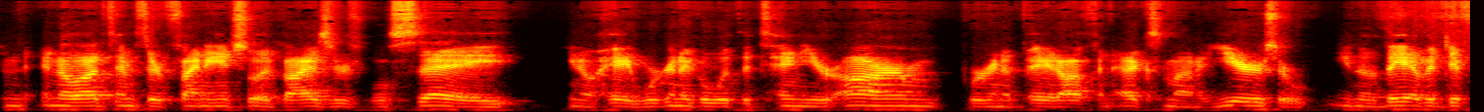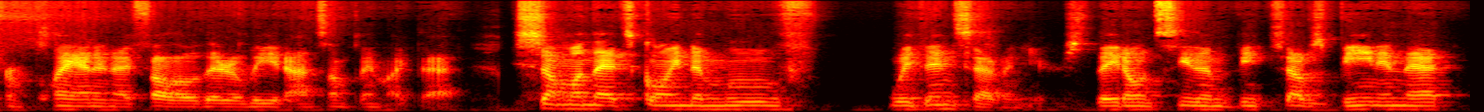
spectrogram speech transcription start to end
And, and a lot of times their financial advisors will say, you know, hey, we're going to go with a 10 year arm. We're going to pay it off in X amount of years. Or, you know, they have a different plan and I follow their lead on something like that. Someone that's going to move within seven years. They don't see themselves being in that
